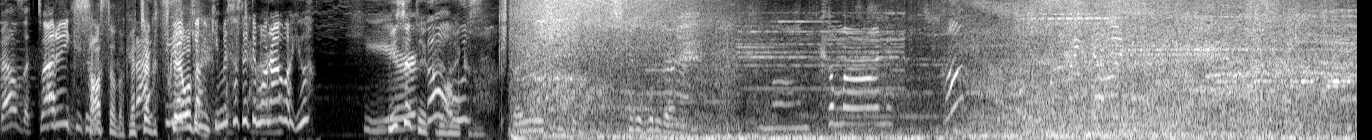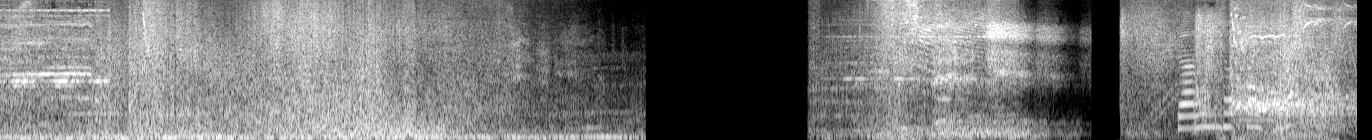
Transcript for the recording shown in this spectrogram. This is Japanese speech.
悪いけどさっさと決着つけようぜ。決めさせてもらうわよ。見せてくれないか。な期待は惜しいけどスキルホルダーに Come on, Huh? ラウンドファイト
